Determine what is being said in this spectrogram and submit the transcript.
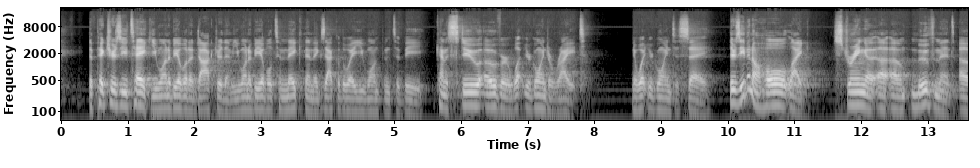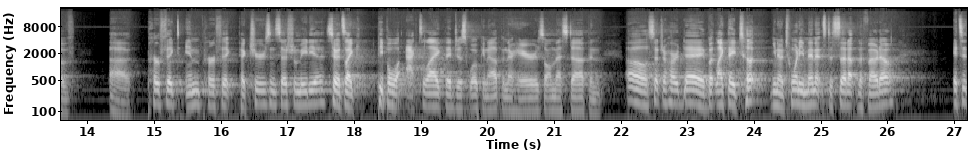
the pictures you take, you want to be able to doctor them. You want to be able to make them exactly the way you want them to be. Kind of stew over what you're going to write, know, what you're going to say. There's even a whole like string, a, a movement of uh, perfect, imperfect pictures in social media. So it's like people will act like they've just woken up and their hair is all messed up and, oh, such a hard day. But like they took, you know, 20 minutes to set up the photo. It's a,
